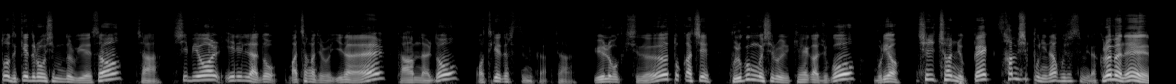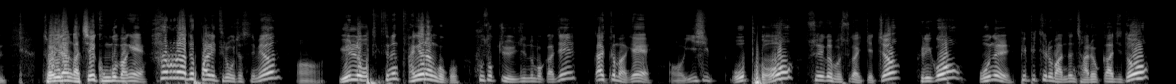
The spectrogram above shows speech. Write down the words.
또 늦게 들어오신 분들 위해서 자 12월 1일 날도 마찬가지로 이날 다음 날도 어떻게 됐습니까? 자 유일로복스 똑같이 굵은 글씨로 이렇게 해 가지고 무려 7,630분이나 보셨습니다. 그러면은 저희랑 같이 공부방에 하루라도 빨리 들어오셨으면 어, 유일 로보틱스는 당연한 거고 후속주 유진후보까지 깔끔하게 어, 25% 수익을 볼 수가 있겠죠. 그리고 오늘 PPT로 만든 자료 까지도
